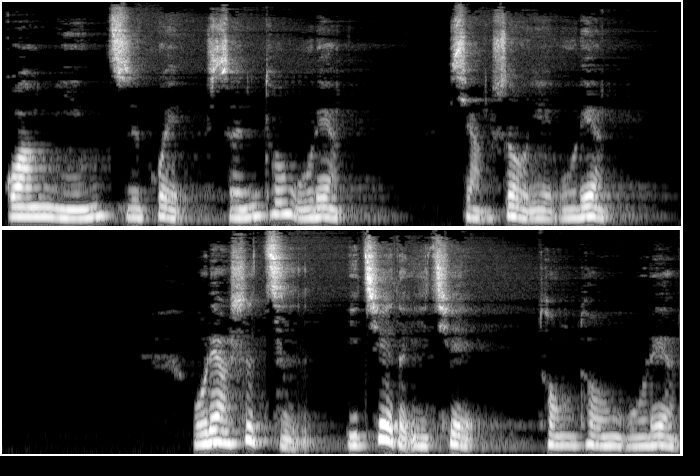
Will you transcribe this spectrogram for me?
光明智慧神通无量。”享受也无量，无量是指一切的一切，通通无量。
